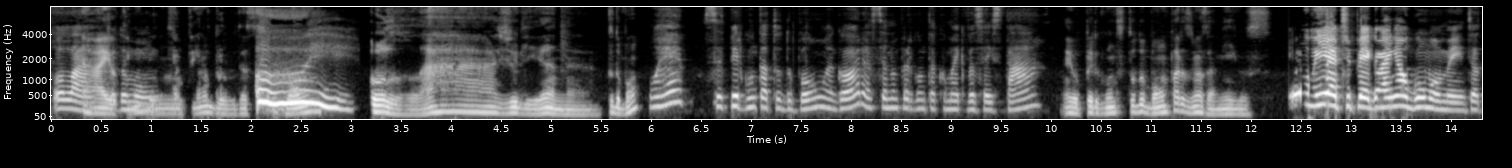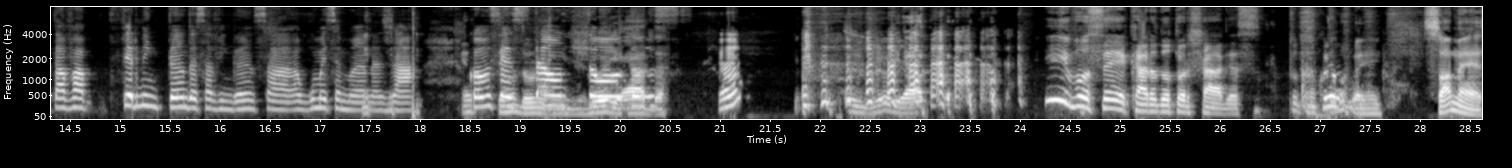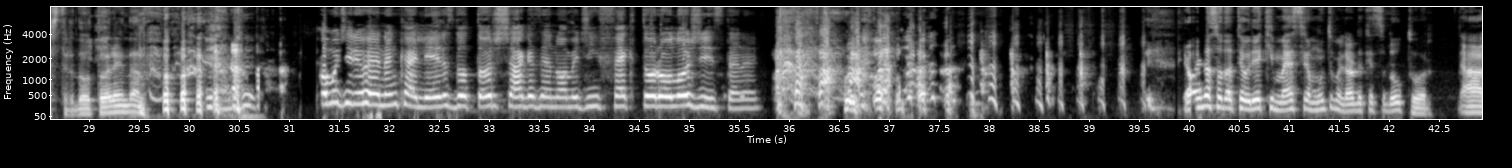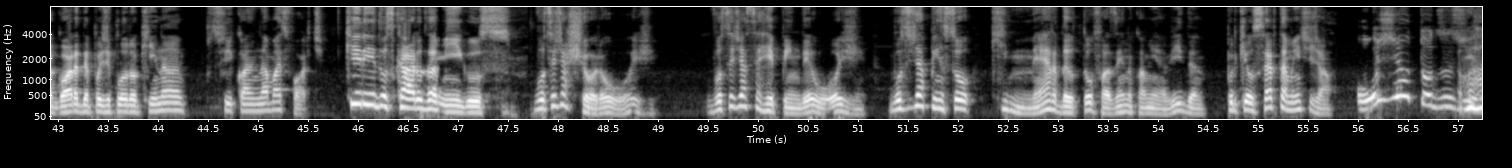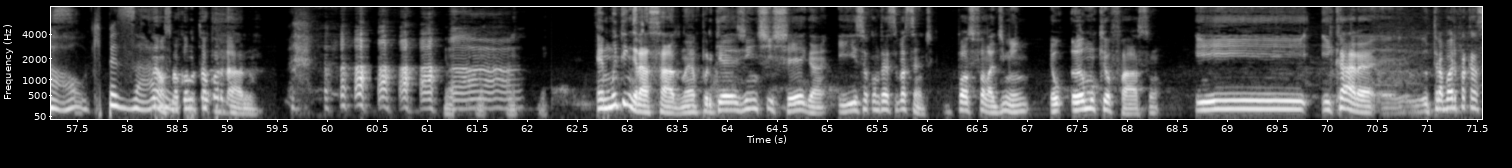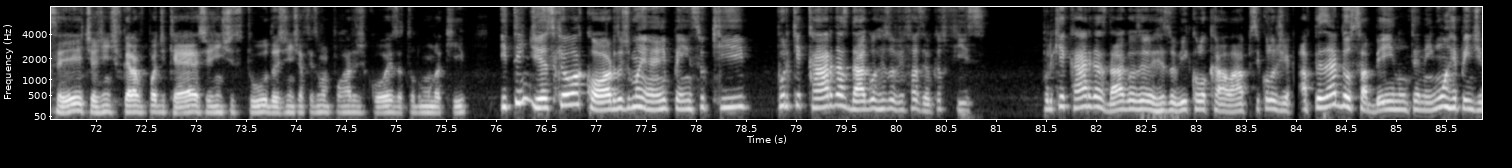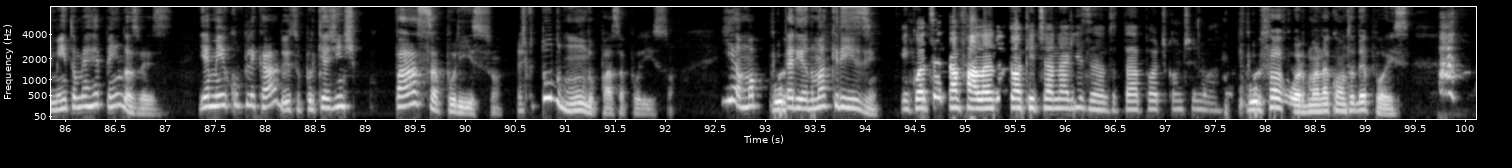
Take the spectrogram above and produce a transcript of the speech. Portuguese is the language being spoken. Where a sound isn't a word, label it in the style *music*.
Olá, ah, todo eu mundo. Tenho, não tenho dúvidas. Oi! Olá, Juliana. Tudo bom? Ué, você pergunta tudo bom agora? Você não pergunta como é que você está? Eu pergunto tudo bom para os meus amigos. Eu ia te pegar em algum momento. Eu tava fermentando essa vingança há algumas semanas já. *laughs* como vocês estão todos. Hã? *laughs* Injuriada. *laughs* E você, cara doutor Chagas? Tudo tranquilo? Tudo bem. Só mestre, doutor ainda não. *laughs* Como diria o Renan Calheiros, doutor Chagas é nome de infectorologista, né? *laughs* Eu ainda sou da teoria que mestre é muito melhor do que esse doutor. Agora, depois de cloroquina, fico ainda mais forte. Queridos caros amigos, você já chorou hoje? Você já se arrependeu hoje? Você já pensou que merda eu tô fazendo com a minha vida? Porque eu certamente já. Hoje ou todos os dias? Uau, que pesado. Não, só quando eu tô acordado. *laughs* é muito engraçado, né? Porque a gente chega e isso acontece bastante. Posso falar de mim, eu amo o que eu faço. E, e, cara, eu trabalho pra cacete, a gente grava podcast, a gente estuda, a gente já fez uma porrada de coisa, todo mundo aqui. E tem dias que eu acordo de manhã e penso que, por que cargas d'água eu resolvi fazer o que eu fiz? Porque cargas d'água eu resolvi colocar lá psicologia. Apesar de eu saber e não ter nenhum arrependimento, eu me arrependo às vezes. E é meio complicado isso, porque a gente passa por isso. Acho que todo mundo passa por isso. E é uma porcaria de uma crise. Enquanto você tá falando, eu tô aqui te analisando, tá? Pode continuar. Por favor, manda conta depois.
